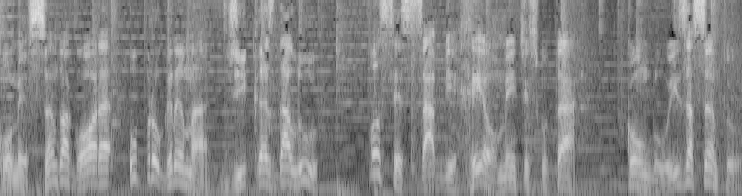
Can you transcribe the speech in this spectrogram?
Começando agora o programa Dicas da Lu. Você sabe realmente escutar? Com Luísa Santo.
